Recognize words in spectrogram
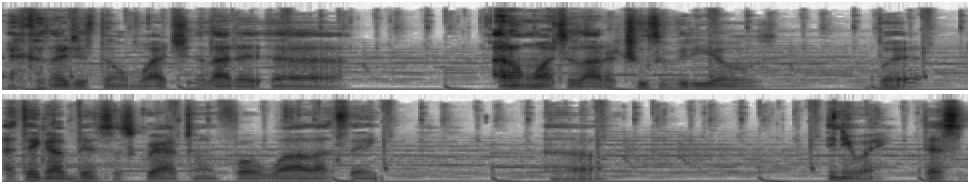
because I just don't watch a lot of, uh, I don't watch a lot of truth videos, but I think I've been subscribed to him for a while, I think. Uh, anyway, that's,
